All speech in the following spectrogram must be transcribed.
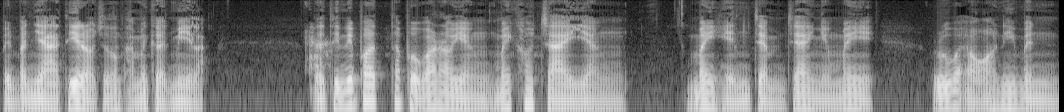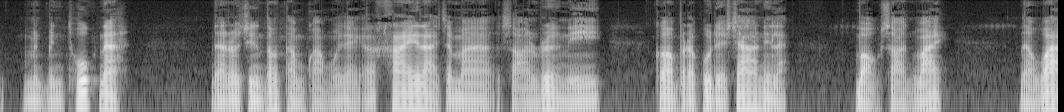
เป็นปัญญาที่เราจะต้องทำให้เกิดมีล่ะ แต่ทีนี้พอถ้าเผื่อว่าเรายังไม่เข้าใจยังไม่เห็นแจ่มแจ้งยังไม่รู้ว่าอ๋อนี่มันมันเป็นทุกข์นะนะเราจึงต้องทำความเข้าใจแล้วใครล่ะจะมาสอนเรื่องนี้ ก็พระพุทธเจ้านี่แหละ บอกสอนไว้นะว่า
